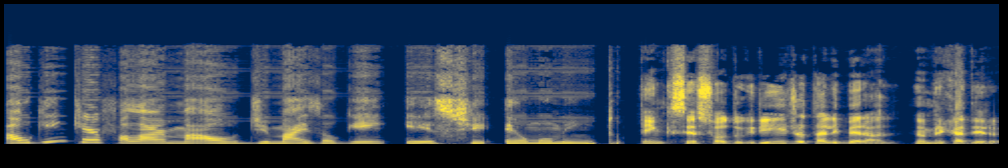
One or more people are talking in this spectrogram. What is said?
Alguém quer falar mal de mais alguém? Este é o momento. Tem que ser só do grid ou tá liberado? Não, brincadeira.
